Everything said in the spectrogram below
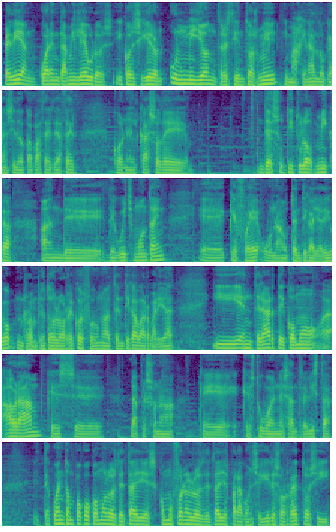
pedían 40.000 euros y consiguieron 1.300.000. Imaginad lo que han sido capaces de hacer con el caso de, de su título Mika and the Witch Mountain eh, que fue una auténtica, ya digo, rompió todos los récords, fue una auténtica barbaridad. Y enterarte cómo Abraham, que es eh, la persona que, estuvo en esa entrevista, te cuenta un poco cómo los detalles, cómo fueron los detalles para conseguir esos retos y,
